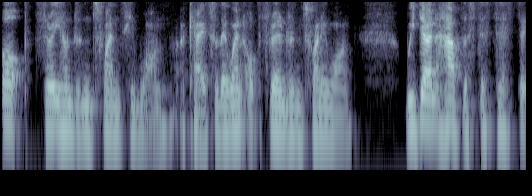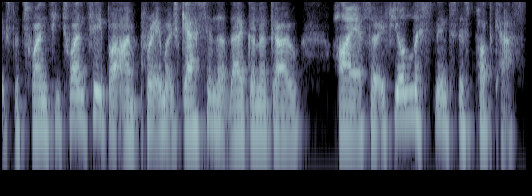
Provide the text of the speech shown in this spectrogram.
up 321. Okay, so they went up 321. We don't have the statistics for 2020, but I'm pretty much guessing that they're going to go higher. So if you're listening to this podcast,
